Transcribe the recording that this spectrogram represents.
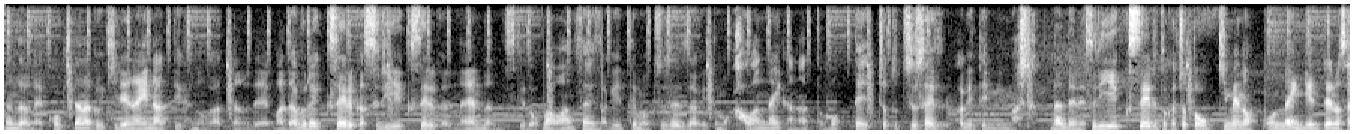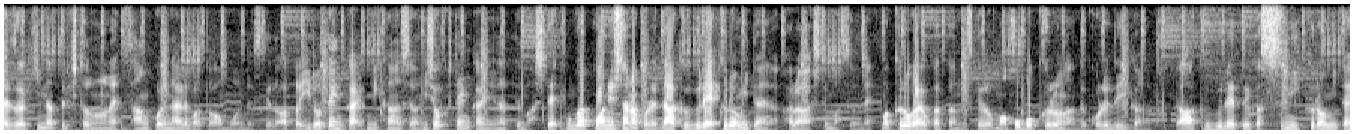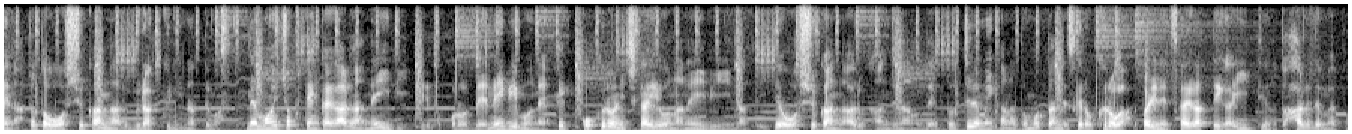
なんだろうね、こう汚く着れないなっていうのがあったので、まあ WXL か 3XL かで悩んだんですけど、まあ1サイズ上げても2サイズ上げても変わんないかなと思って、ちょっと2サイズ上げてみました。なんでね、3XL とかちょっと大きめのオンライン限定のサイズが気になってる人のね、参考になればとは思うんですけど、あとは色展開に関しては2色展開になってまして、僕が購入したのはこれダークグレー、黒みたいなカラーしてますよね。まあ黒が良かったんですけど、まあほぼ黒なんでこれでいいかなと。ダークグレーというか墨黒みたいな、ちょっとウォッシュ感のあるブラックになってます。で、もう一色展開があるのはネイビーっていうところで、ネイビーもね、結構黒に近いようなネイビーになっていて、ウォッシュ感のある感じなので、どっちでもいいかなと思ったんですけど、黒がやっぱりね、使い勝手がいいっていうのと、春でもやっぱ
